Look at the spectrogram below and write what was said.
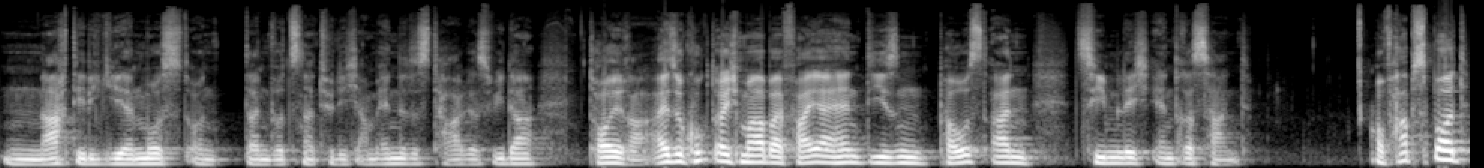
nachdelegieren musst und dann wird es natürlich am Ende des Tages wieder teurer. Also guckt euch mal bei Firehand diesen Post an, ziemlich interessant. Auf HubSpot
